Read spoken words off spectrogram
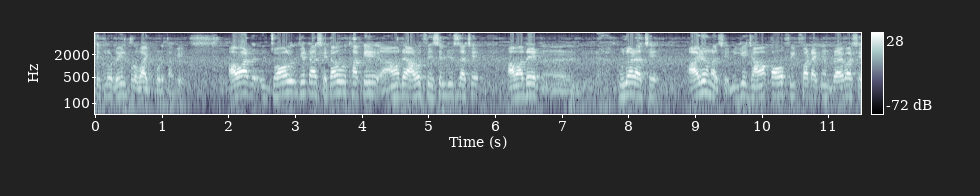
সেগুলো রেল প্রোভাইড করে থাকে। আবার জল যেটা, সেটাও থাকে। আমাদের আরও ফেসিলিটিস আছে। আমাদের কুলার আছে আয়রন আছে। নিজে জামা কাপড়, ফিটফাট একজন ড্রাইভার সে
